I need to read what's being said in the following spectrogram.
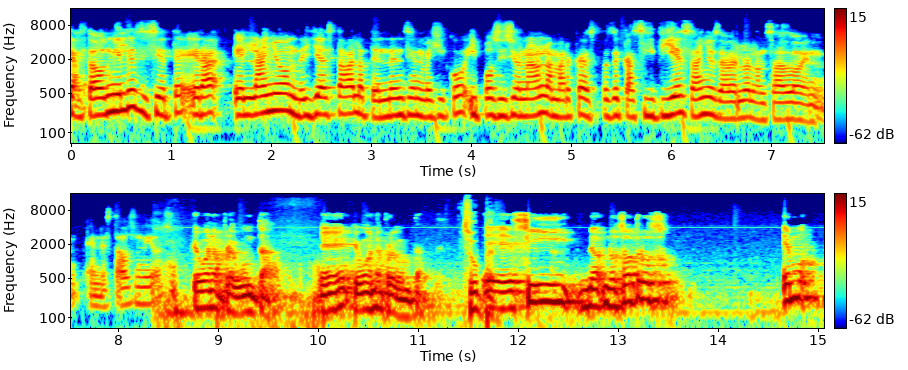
que hasta 2017 era el año donde ya estaba la tendencia en México y posicionaron la marca después de casi 10 años de haberlo lanzado en, Estados Unidos? Qué buena pregunta, ¿eh? qué buena pregunta. Eh, sí, nosotros hemos,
